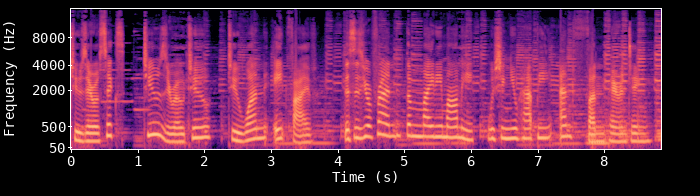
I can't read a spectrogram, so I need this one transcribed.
206 202 2185. This is your friend, the Mighty Mommy, wishing you happy and fun parenting.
